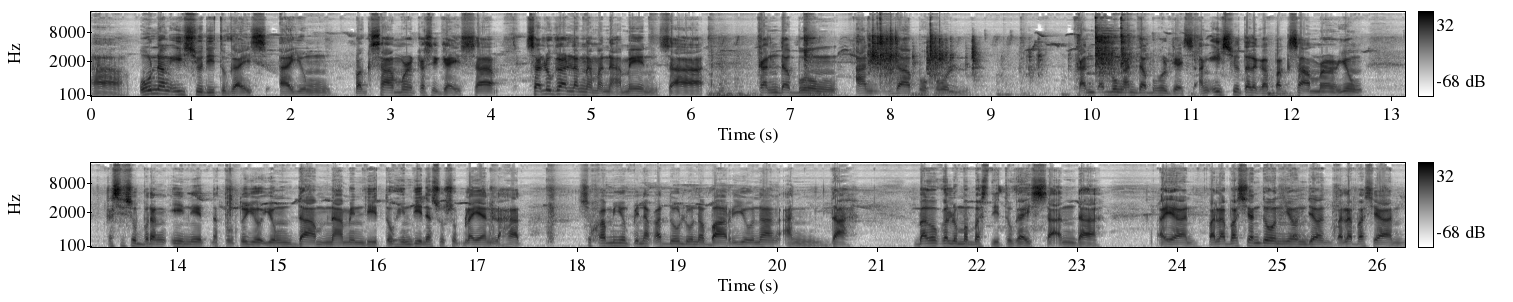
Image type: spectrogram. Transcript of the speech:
Ah, unang issue dito guys ay yung pag summer kasi guys sa sa lugar lang naman namin sa Kandabong Anda Bohol. Kandabong Anda Bohol guys. Ang issue talaga pag summer yung kasi sobrang init natutuyo yung dam namin dito hindi nasusuplayan lahat. So kami yung pinakadulo na baryo ng Anda. Bago ka lumabas dito guys sa Anda. Ayan, palabas yan doon, yun, yun, palabas yan.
